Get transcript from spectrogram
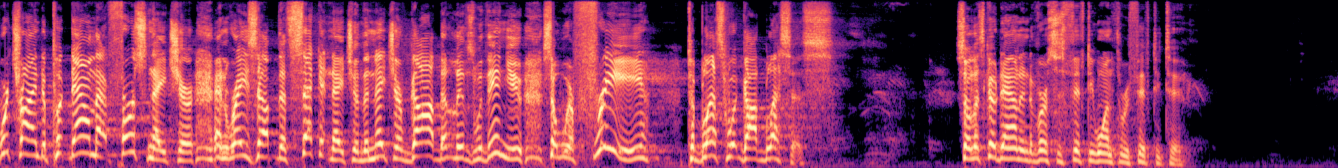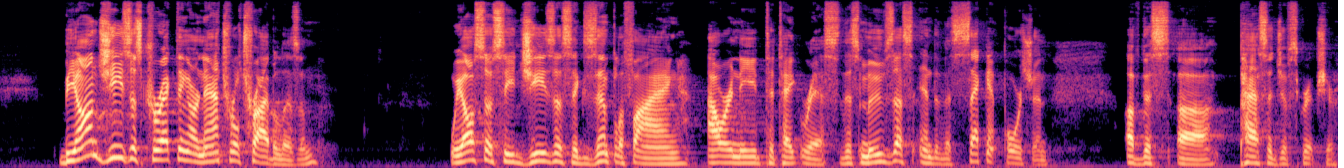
We're trying to put down that first nature and raise up the second nature, the nature of God that lives within you, so we're free to bless what God blesses. So let's go down into verses 51 through 52. Beyond Jesus correcting our natural tribalism, we also see Jesus exemplifying our need to take risks. This moves us into the second portion of this uh, passage of Scripture.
